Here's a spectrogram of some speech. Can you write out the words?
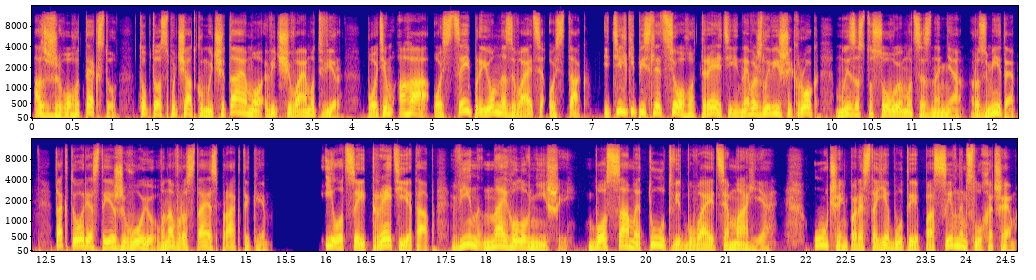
а з живого тексту. Тобто спочатку ми читаємо, відчуваємо твір, потім ага, ось цей прийом називається ось так. І тільки після цього, третій, найважливіший крок, ми застосовуємо це знання. Розумієте? Так теорія стає живою, вона вростає з практики. І оцей третій етап він найголовніший, бо саме тут відбувається магія. Учень перестає бути пасивним слухачем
